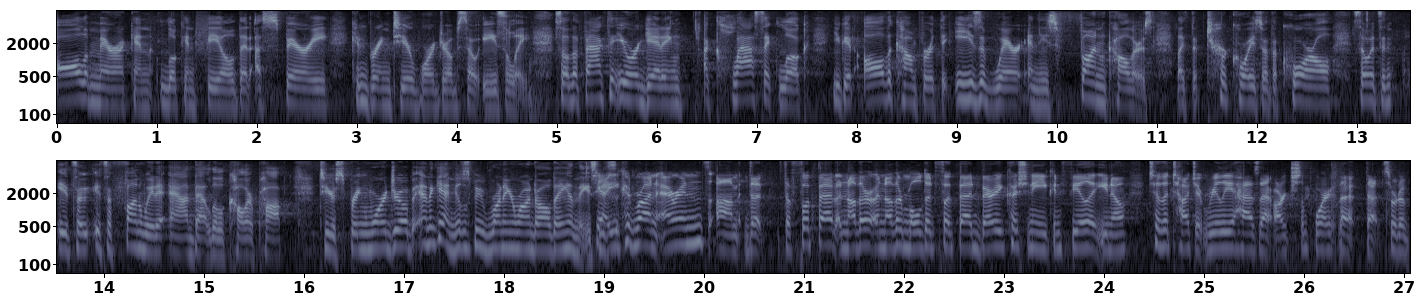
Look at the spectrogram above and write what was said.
all-American look and feel that a Sperry can bring to your wardrobe so easily. So the fact that you are getting a classic look, you get all the comfort, the ease of wear, and these fun colors, like the turquoise or the coral. So it's, an, it's, a, it's a fun way to add that little color pop to your spring wardrobe. And again, you'll just be running around all day in these. Yeah, you could run errands. Um, the, the footbed, another, another molded footbed, very cushiony. You can feel it, you know, to the touch. It really has that arch support that, that sort of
